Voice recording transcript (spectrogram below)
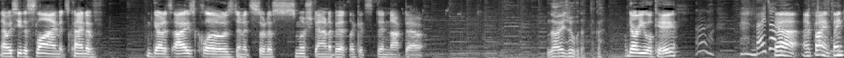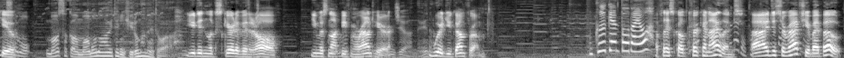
Now we see the slime. It's kind of got its eyes closed and it's sort of smushed down a bit like it's been knocked out. Are you okay? Yeah, I'm fine, thank you. You didn't look scared of it at all. You must not be from around here. Where'd you come from? A place called Kurken Island. I just arrived here by boat.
